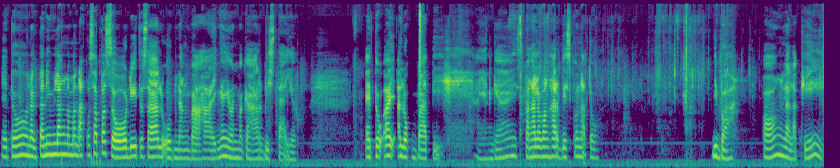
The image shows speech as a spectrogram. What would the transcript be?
Ito, nagtanim lang naman ako sa paso dito sa loob ng bahay. Ngayon, mag-harvest tayo. Ito ay alokbati. Ayan guys, pangalawang harvest ko na to. 'Di ba? Oh, ang lalaki.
